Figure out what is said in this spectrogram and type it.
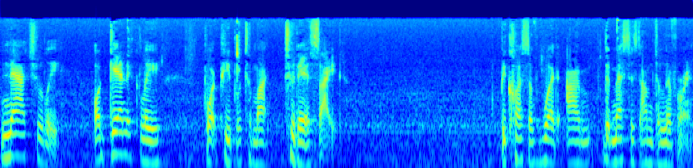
naturally, organically brought people to my to their site because of what I'm the message I'm delivering.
